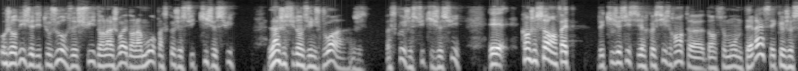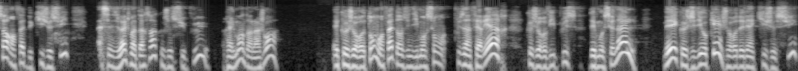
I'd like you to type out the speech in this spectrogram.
Aujourd'hui, je dis toujours, je suis dans la joie et dans l'amour parce que je suis qui je suis. Là, je suis dans une joie parce que je suis qui je suis. Et quand je sors en fait de qui je suis, c'est-à-dire que si je rentre euh, dans ce monde terrestre et que je sors en fait de qui je suis, bah, c'est là que je m'aperçois que je suis plus réellement dans la joie et que je retombe en fait dans une dimension plus inférieure, que je revis plus d'émotionnel, mais que j'ai dit ok, je redeviens qui je suis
